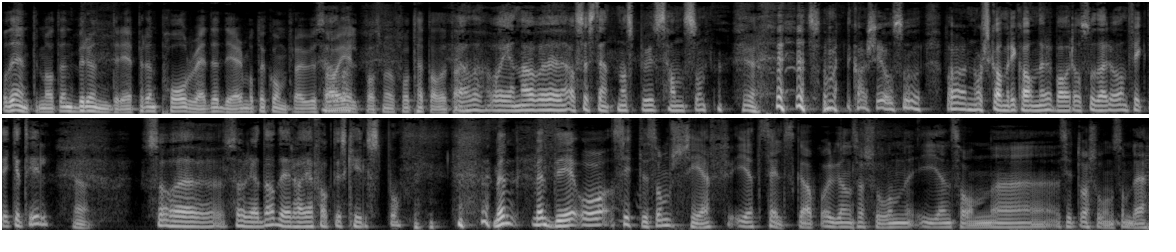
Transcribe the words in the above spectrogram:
Og det endte med at en brønndreper, en Paul Red Adair, måtte komme fra USA og hjelpe oss med å få tetta dette. Ja, da. Og en av uh, assistentene hans, Bruce Hansson, som kanskje også var norsk-amerikaner, var også der, og han fikk det ikke til. Så, uh, så Red Adair har jeg faktisk hilst på. men, men, det å sitte som sjef i et selskap, organisasjon, i en sånn uh, situasjon som det,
